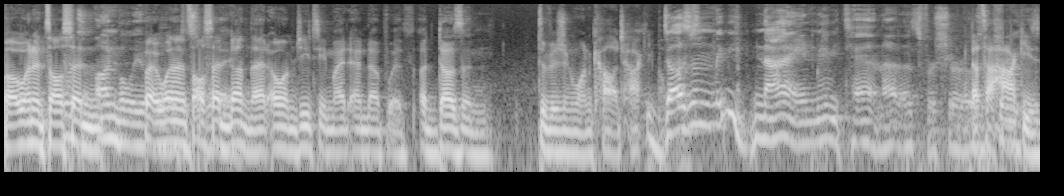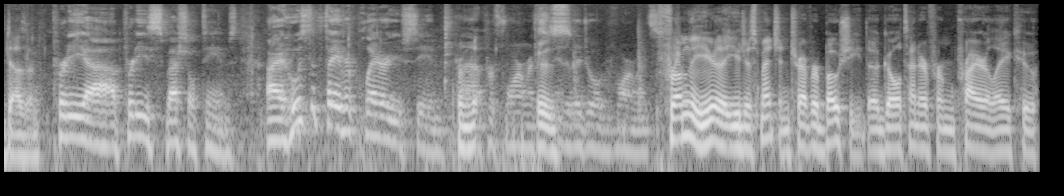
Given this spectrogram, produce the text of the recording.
Well, when it's all was said and unbelievable but when it's all said and done, that OMG team might end up with a dozen Division One college hockey players. Dozen, maybe nine, maybe ten. That, that's for sure. Those That's a pretty- hockey's dozen. Pretty, uh, pretty special teams. All right, who's the favorite player you've seen from the- performance, individual performance? From the year that you just mentioned, Trevor Boshi, the goaltender from Prior Lake, who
